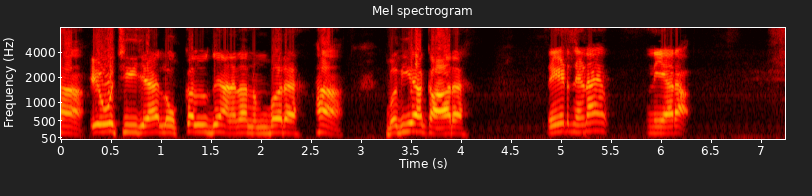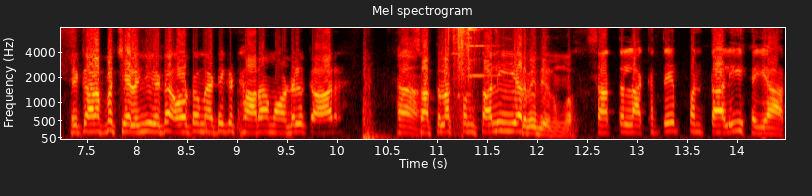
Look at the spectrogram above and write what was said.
ਹਾਂ। ਇਹ ਉਹ ਚੀਜ਼ ਹੈ ਲੋਕਲ ਲੁਧਿਆਣੇ ਦਾ ਨੰਬਰ ਹੈ। ਹਾਂ। ਵਧੀਆ ਕਾਰ ਹੈ। ਰੇਟ ਦੇਣਾ ਨਜ਼ਾਰਾ। ਇਹ ਕਾਰ ਆਪਾਂ challenge rate automatic 18 model car. ਹਾਂ। 745000 ਰੁਪਏ ਦੇ ਦੂੰਗਾ 7 ਲੱਖ ਤੇ 45000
